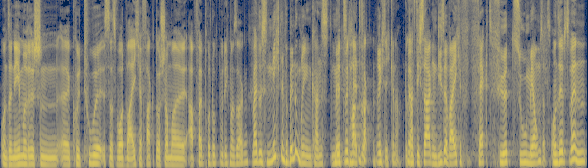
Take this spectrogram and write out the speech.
unternehmerischen äh, Kultur ist das Wort weicher Faktor schon mal Abfallprodukt, würde ich mal sagen. Weil du es nicht in Verbindung bringen kannst mit, Mit- mit harten Fakten. Richtig, genau. Du Ja. kannst nicht sagen, dieser weiche Fakt führt zu mehr Umsatz. Und selbst wenn,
